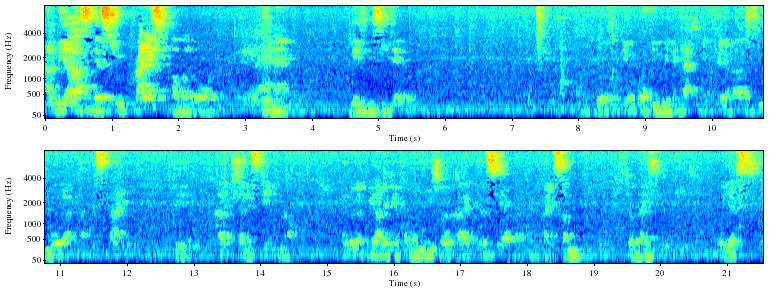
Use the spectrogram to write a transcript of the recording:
And we ask this through Christ our Lord. Amen. Please be seated. those of you who have been with the Catholic funerals know that at this time, the collection is taken now. I don't know if we have any from our mutual collectors here, but I'd like some people to rise to the occasion. Oh yes,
